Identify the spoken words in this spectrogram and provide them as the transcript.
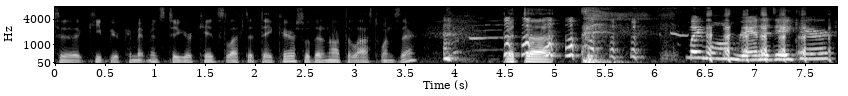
to keep your commitments to your kids left at daycare, so they're not the last ones there. But uh, My mom ran a daycare,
